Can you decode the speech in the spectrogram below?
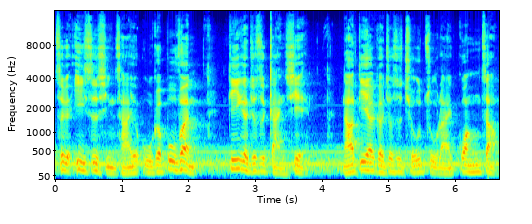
这个意识醒察有五个部分，第一个就是感谢，然后第二个就是求主来光照，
